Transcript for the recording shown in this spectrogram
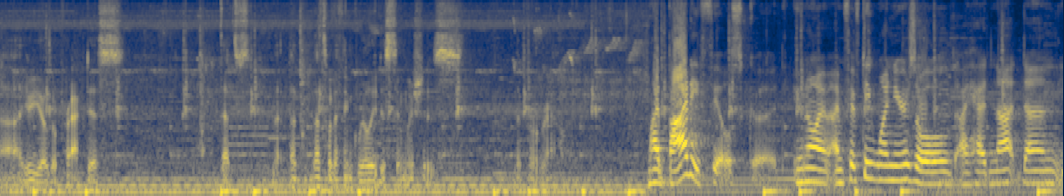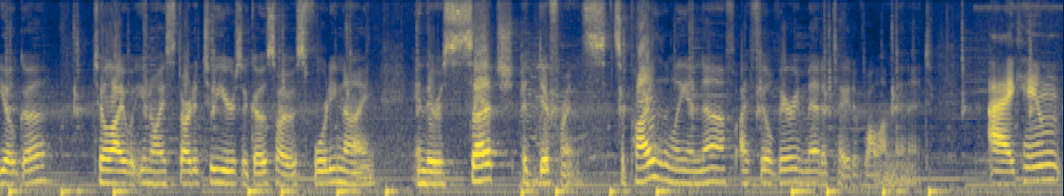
uh, your yoga practice. That's, that, that's what I think really distinguishes the program. My body feels good. You know, I'm 51 years old. I had not done yoga till I, you know, I started two years ago, so I was 49. And there is such a difference. Surprisingly enough, I feel very meditative while I'm in it. I came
